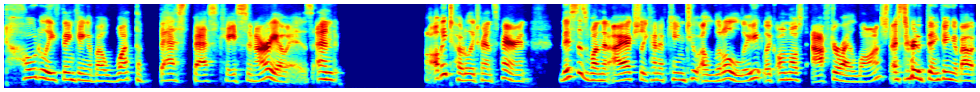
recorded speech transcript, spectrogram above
totally thinking about what the best, best case scenario is. And I'll be totally transparent. This is one that I actually kind of came to a little late, like almost after I launched. I started thinking about,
